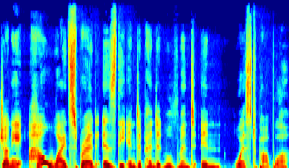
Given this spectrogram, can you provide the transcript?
Johnny, how widespread is the independent movement in West Papua?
